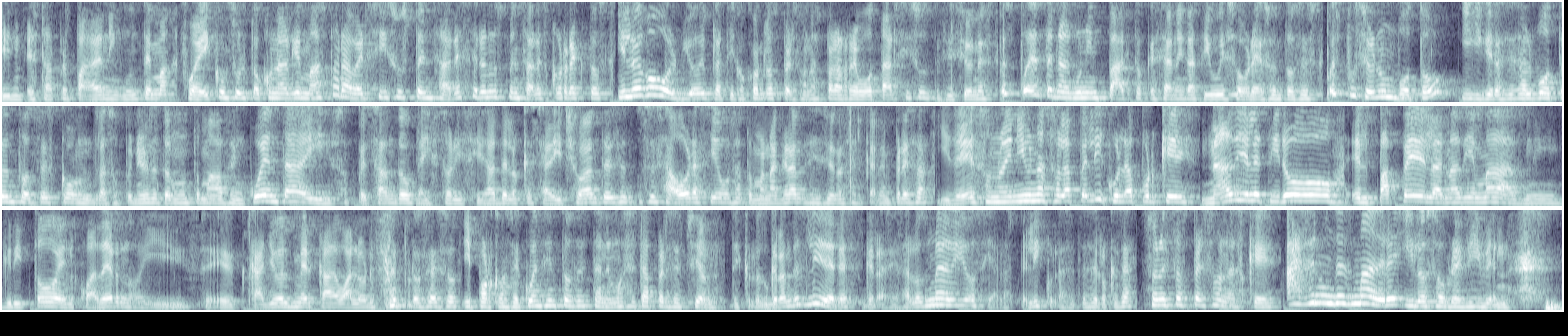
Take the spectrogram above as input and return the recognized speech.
sin estar preparada en ningún tema. Fue y consultó con alguien más para ver si sus pensares eran los pensares correctos y luego volvió y platicó con otras personas para rebotar si sus decisiones pues pueden tener algún impacto que sea negativo y sobre eso entonces pues pusieron un voto y gracias al voto entonces con las opiniones de todo el mundo tomadas en cuenta y sopesando la historicidad de lo que se ha dicho antes entonces ahora sí vamos a tomar una gran decisión acerca de la empresa y de eso no hay ni una sola película porque nadie le tiró el papel a nadie más ni gritó el cuaderno y se cayó el mercado de valores al proceso y por consecuencia entonces tenemos esta percepción de que los grandes líderes gracias a los medios y a las películas etc lo que sea son estas personas que hacen un desmadre y lo sobreviven.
